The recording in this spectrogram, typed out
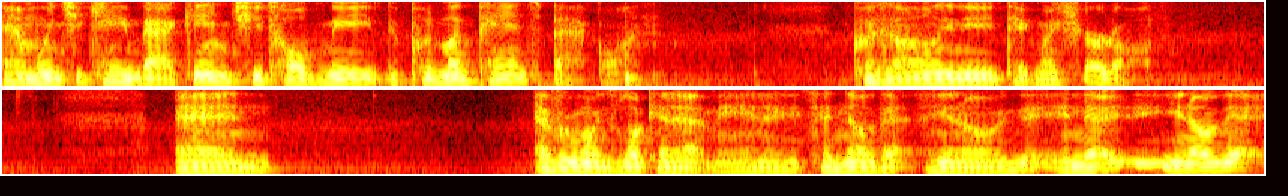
And when she came back in, she told me to put my pants back on because I only needed to take my shirt off. And everyone's looking at me, and I said, "No, that you know, and that, you know, they,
